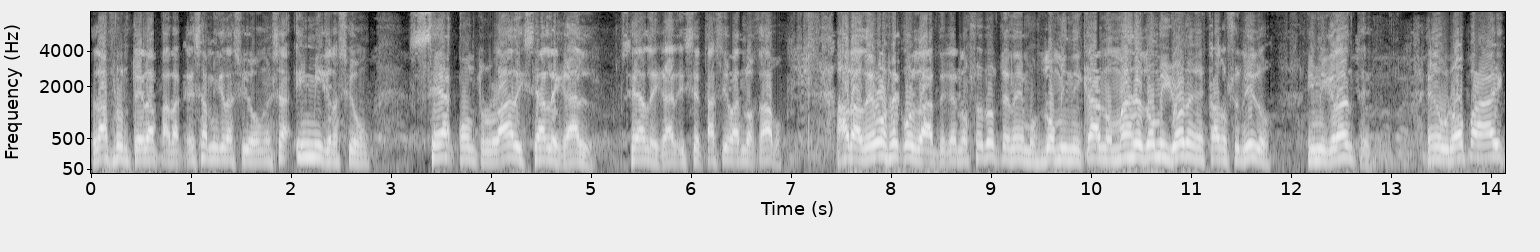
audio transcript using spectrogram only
la frontera para que esa migración, esa inmigración sea controlada y sea legal sea legal y se está llevando a cabo. Ahora, debo recordarte que nosotros tenemos dominicanos, más de 2 millones en Estados Unidos, inmigrantes. En Europa hay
